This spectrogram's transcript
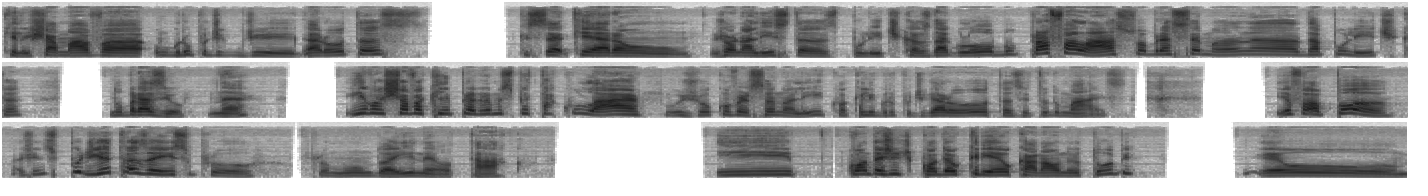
Que ele chamava um grupo de, de garotas que, que eram jornalistas políticas da Globo para falar sobre a semana da política no Brasil, né? E eu achava aquele programa espetacular, o jogo conversando ali com aquele grupo de garotas e tudo mais. E eu falava, pô, a gente podia trazer isso pro, pro mundo aí, né, otaku. E quando, a gente, quando eu criei o canal no YouTube, eu.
